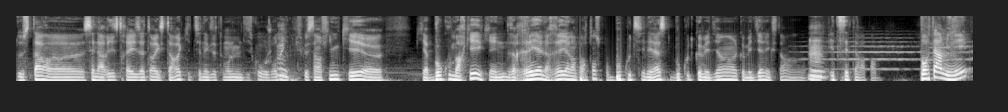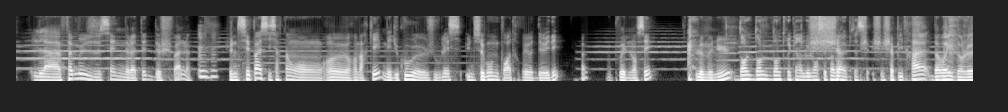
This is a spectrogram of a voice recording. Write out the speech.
de stars, euh, scénaristes, réalisateurs, etc., qui tiennent exactement le même discours aujourd'hui, Oui. puisque c'est un film qui, est, euh, qui a beaucoup marqué et qui a une réelle, réelle importance pour beaucoup de cinéastes, beaucoup de comédiens, comédiennes, etc. hein, Mm. etc. pardon. Pour terminer, la fameuse scène de la tête de cheval, Mhm. je ne sais pas si certains ont re- remarqué, mais du coup, euh, je vous laisse une seconde pour attraper votre DVD. Vous pouvez le lancer. Le menu. Dans, le- dans, le- dans le truc, hein, le lancez pas dans la pièce. ch- ch- chapitrage. Dans, oui, dans le,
